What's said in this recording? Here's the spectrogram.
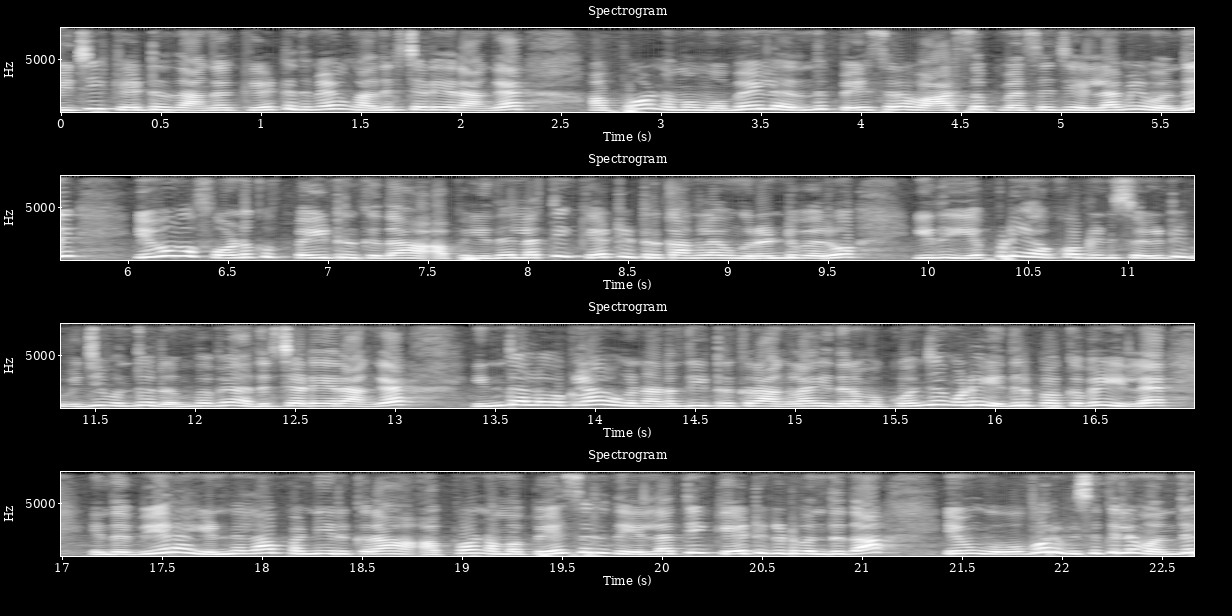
விஜய் கேட்டுருந்தாங்க. கேட்டதுமே அவங்க அதிர்ச்சி அடைகிறாங்க அப்போது நம்ம மொபைலில் இருந்து பேச பேசுகிற வாட்ஸ்அப் மெசேஜ் எல்லாமே வந்து இவங்க ஃபோனுக்கு போயிட்டு இருக்குதா அப்போ இது எல்லாத்தையும் கேட்டுட்டு இருக்காங்களா இவங்க ரெண்டு பேரும். இது எப்படி ஆகும் அப்படின்னு சொல்லிட்டு விஜய் வந்து ரொம்பவே அதிர்ச்சி அடைகிறாங்க இந்த அளவுக்குலாம் இவங்க நடந்துட்டு இருக்கிறாங்களா இதை நம்ம கொஞ்சம் கூட எதிர்பார்க்கவே இல்லை. இந்த வீரா என்னெல்லாம் பண்ணியிருக்கிறா? அப்போ நம்ம பேசுறது எல்லாத்தையும் கேட்டுக்கிட்டு வந்து தான் இவங்க ஒவ்வொரு விஷயத்திலும் வந்து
